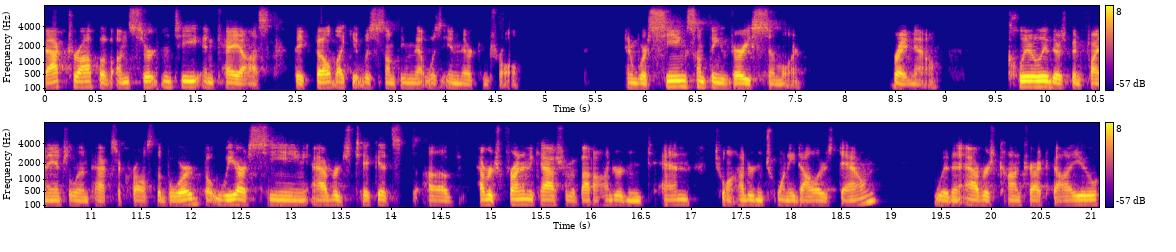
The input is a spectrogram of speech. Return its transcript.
backdrop of uncertainty and chaos, they felt like it was something that was in their control. And we're seeing something very similar right now. Clearly, there's been financial impacts across the board, but we are seeing average tickets of average front end cash of about 110 to 120 dollars down with an average contract value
